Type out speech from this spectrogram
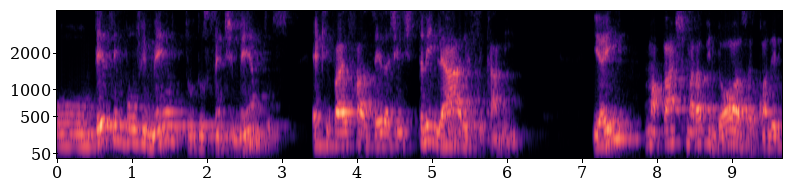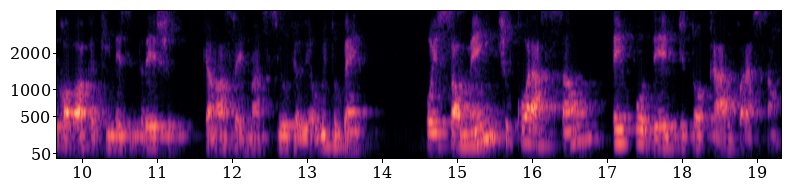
o desenvolvimento dos sentimentos é que vai fazer a gente trilhar esse caminho. E aí, uma parte maravilhosa, quando ele coloca aqui nesse trecho que a nossa irmã Silvia leu muito bem. Pois somente o coração tem o poder de tocar o coração.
